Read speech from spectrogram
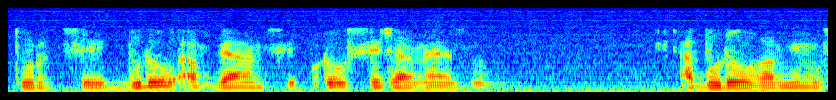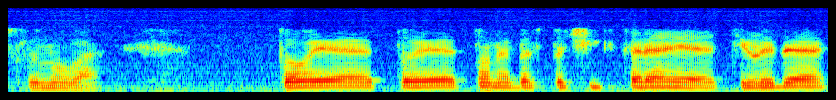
Turci, budou Afgánci, budou Syřané a budou hlavně muslimové. To je, to je to nebezpečí, které je. Ti lidé,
